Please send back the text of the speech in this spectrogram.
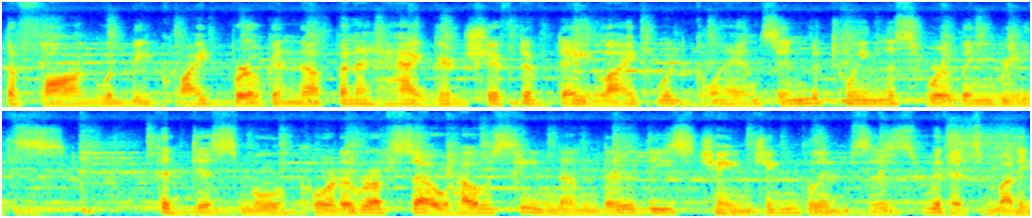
the fog would be quite broken up and a haggard shift of daylight would glance in between the swirling wreaths. The dismal quarter of Soho seen under these changing glimpses, with its muddy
